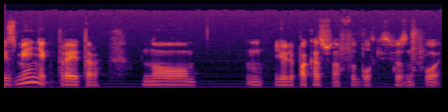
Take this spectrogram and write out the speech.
«Изменник», «Трейтер», но Юля показывает, что на футболке «Звездных войн».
